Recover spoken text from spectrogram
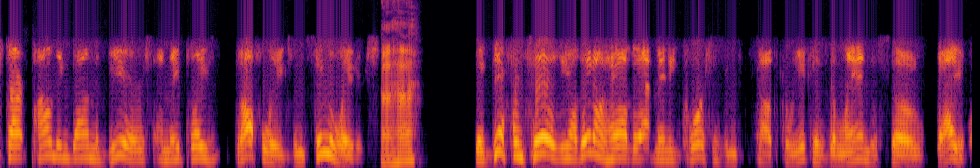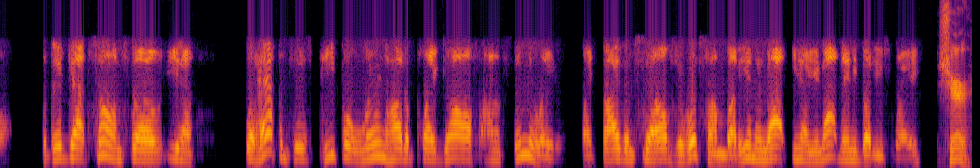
start pounding down the beers, and they play golf leagues and simulators. Uh huh the difference is, you know, they don't have that many courses in South Korea because the land is so valuable, but they've got some. So, you know, what happens is people learn how to play golf on a simulator, like by themselves or with somebody, and they're not, you know, you're not in anybody's way. Sure.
